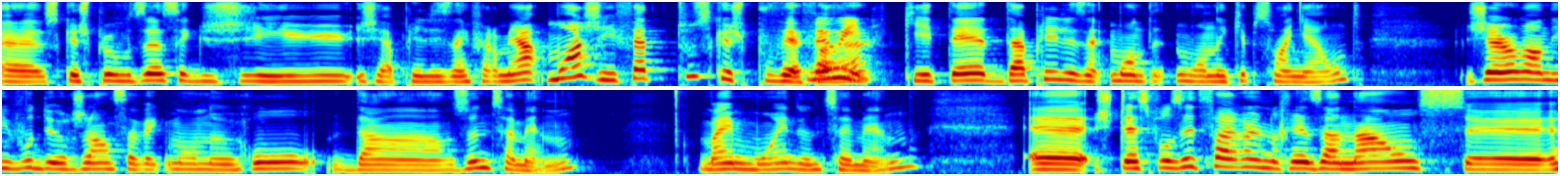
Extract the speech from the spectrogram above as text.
Euh, ce que je peux vous dire, c'est que j'ai eu, j'ai appelé les infirmières. Moi, j'ai fait tout ce que je pouvais ben faire, qui était d'appeler les, mon, mon équipe soignante. J'ai un rendez-vous d'urgence avec mon neuro dans une semaine même moins d'une semaine. Euh, J'étais supposée de faire une résonance. Euh,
